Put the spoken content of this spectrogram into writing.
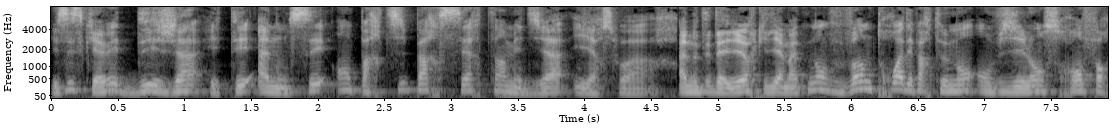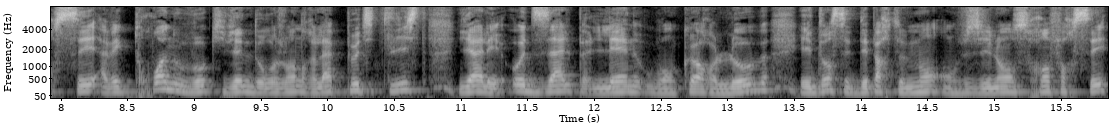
et c'est ce qui avait déjà été annoncé en partie par certains médias hier soir. A noter d'ailleurs qu'il y a maintenant 23 départements en vigilance renforcée avec trois nouveaux qui viennent de rejoindre la petite liste. Il y a les Hautes-Alpes, l'Aisne ou encore l'Aube, et dans ces départements en vigilance renforcée,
